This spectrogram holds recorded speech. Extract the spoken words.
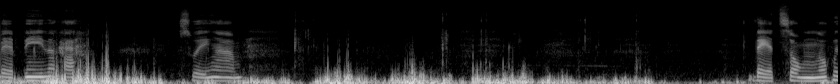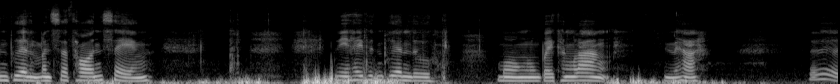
แบบนี้นะคะ สวยงามแดดส่องเนาะเพื่อนๆ มันสะท้อนแสง นี่ให้เพื่อนๆดู มองลงไปข้างล่าง เห็นไหมคะ เออ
